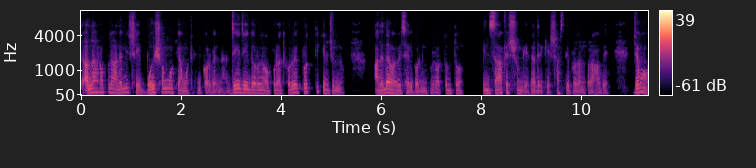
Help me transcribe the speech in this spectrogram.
তো আল্লাহ রাব্বুল আলামিন সেই বৈষম্য কিয়ামতের দিন করবেন না। যে যে ধরনের অপরাধ করবে প্রত্যেকের জন্য আলাদাভাবে সেল গঠন করে অত্যন্ত ইনসাফের সঙ্গে তাদেরকে শাস্তি প্রদান করা হবে। যেমন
